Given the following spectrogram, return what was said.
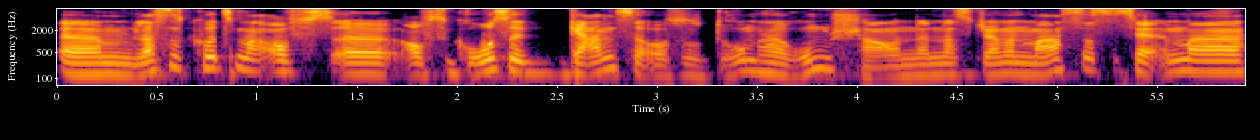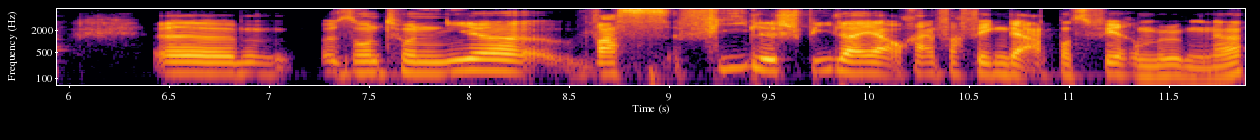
Ähm, lass uns kurz mal aufs, äh, aufs große Ganze, aufs so drumherum schauen. Denn das German Masters ist ja immer ähm, so ein Turnier, was viele Spieler ja auch einfach wegen der Atmosphäre mögen. Ne?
